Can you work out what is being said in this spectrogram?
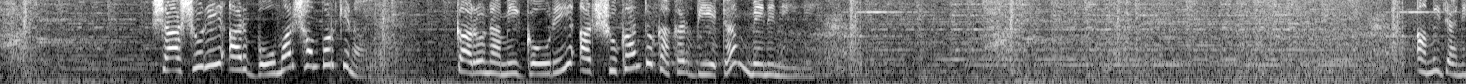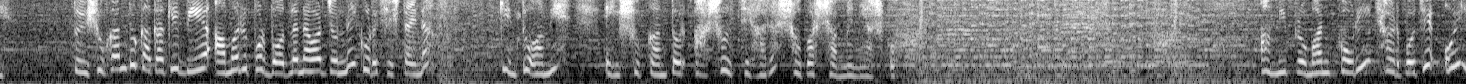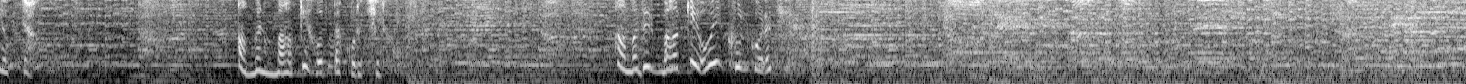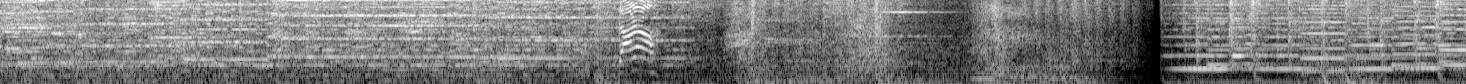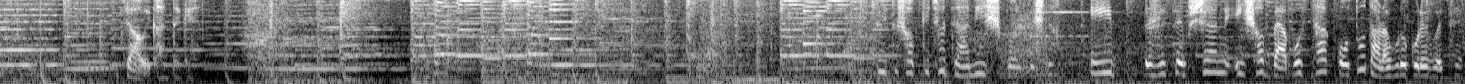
শাশুড়ি আর বৌমার সম্পর্কে নয়, কারণ আমি গৌরী আর সুকান্ত কাকার বিয়েটা মেনে নিইনি। আমি জানি, তুই সুকান্ত কাকাকে বিয়ে আমার উপর বদলা নেওয়ার জন্যই করেছিস, তাই না? কিন্তু আমি এই সুকান্তর আসল চেহারা সবার সামনে নিয়ে আসব। আমি প্রমাণ করেই ছাড়বো যে ওই লোকটা আমার মাকে হত্যা করেছিল। আমাদের মাকে ওই খুন করেছে। যাও এখান থেকে। তুই তো সবকিছু জানিস বল কৃষ্ণা এই রিসেপশন এই সব ব্যবস্থা কত তাড়াহুড়ো করে হয়েছে।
